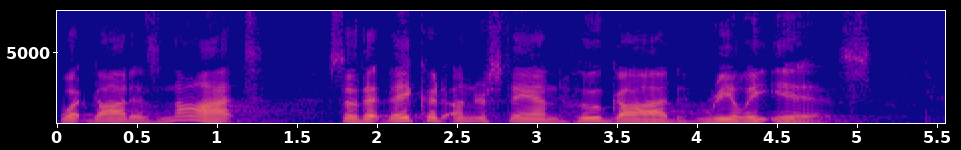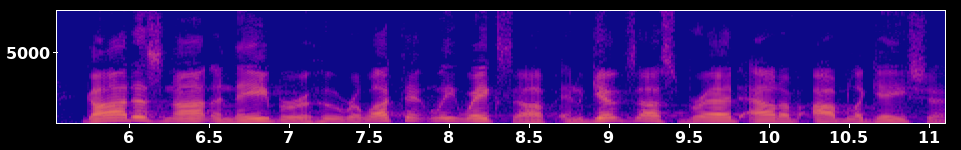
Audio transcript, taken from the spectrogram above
what God is not so that they could understand who God really is. God is not a neighbor who reluctantly wakes up and gives us bread out of obligation.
